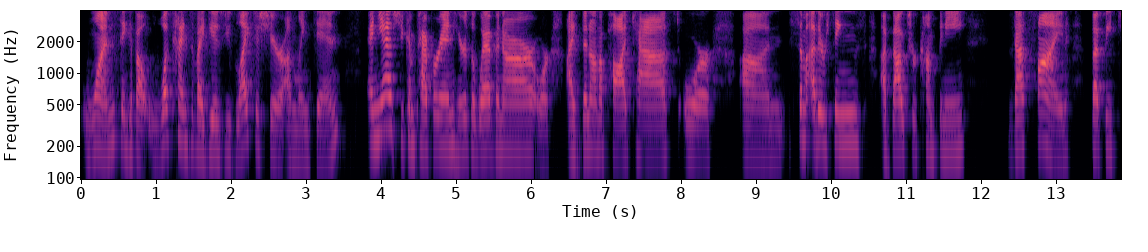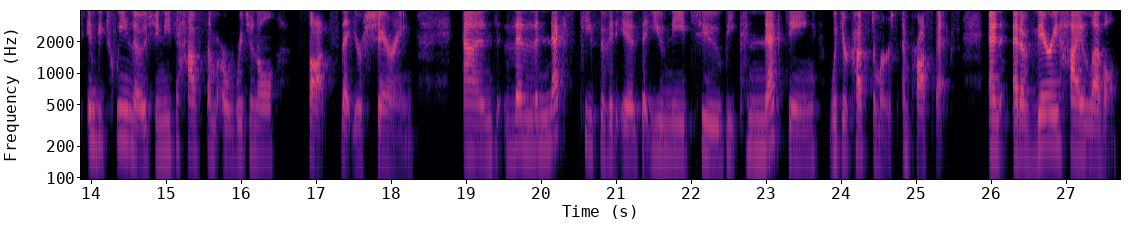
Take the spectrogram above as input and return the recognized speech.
One, think about what kinds of ideas you'd like to share on LinkedIn. And yes, you can pepper in here's a webinar, or I've been on a podcast, or um, some other things about your company. That's fine. But be- in between those, you need to have some original thoughts that you're sharing. And then the next piece of it is that you need to be connecting with your customers and prospects and at a very high level,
